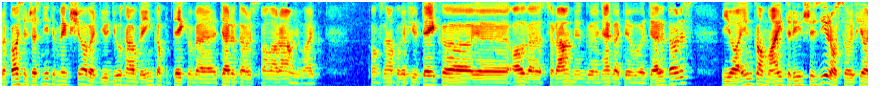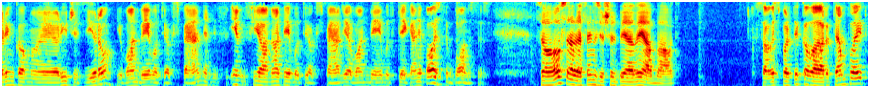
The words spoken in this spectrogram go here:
of course, you just need to make sure that you do have the income to take the territories all around you. Like, for example, if you take uh, uh, all the surrounding uh, negative territories, your income might reach zero. So if your income uh, reaches zero, you won't be able to expand. And if, if you are not able to expand, you won't be able to take any positive bonuses. So those are the things you should be aware about. So this particular template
